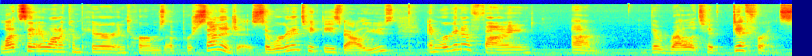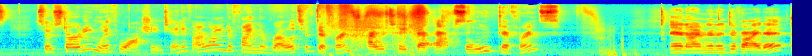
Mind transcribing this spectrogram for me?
let's say I want to compare in terms of percentages. So we're going to take these values and we're going to find um, the relative difference. So starting with Washington, if I wanted to find the relative difference, I would take that absolute difference and I'm going to divide it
